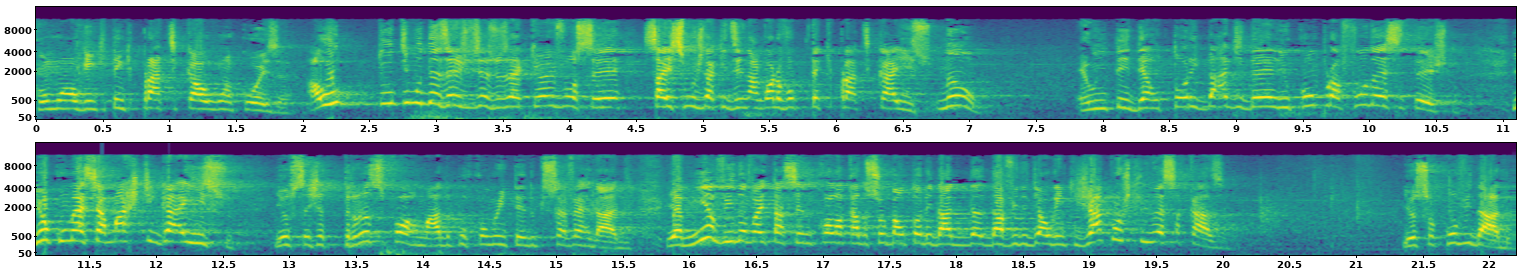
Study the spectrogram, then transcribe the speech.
como alguém que tem que praticar alguma coisa. O último desejo de Jesus é que eu e você saíssemos daqui dizendo agora eu vou ter que praticar isso. Não. É eu entender a autoridade dele, o quão profundo é esse texto. E eu comece a mastigar isso. E eu seja transformado por como eu entendo que isso é verdade. E a minha vida vai estar sendo colocada sob a autoridade da, da vida de alguém que já construiu essa casa. E eu sou convidado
